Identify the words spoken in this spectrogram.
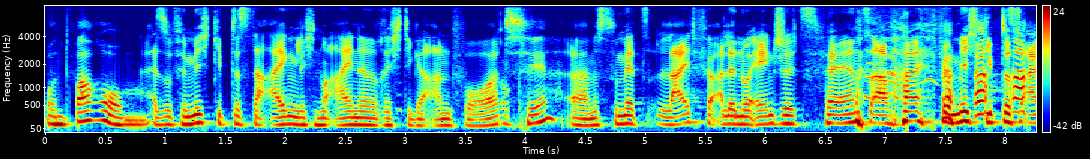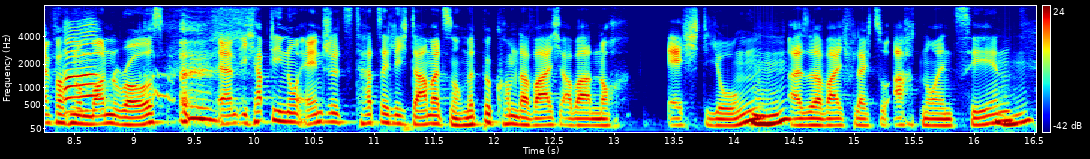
und warum? Also für mich gibt es da eigentlich nur eine richtige Antwort. Okay. Ähm, es tut mir jetzt leid für alle No Angels-Fans, aber für mich gibt es einfach nur Monrose. Ähm, ich habe die No Angels tatsächlich damals noch mitbekommen, da war ich aber noch echt jung. Mhm. Also da war ich vielleicht so 8, 9, 10.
